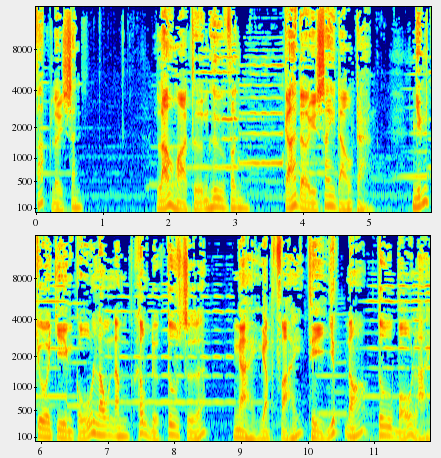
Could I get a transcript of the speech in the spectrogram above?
pháp lợi sanh. Lão Hòa Thượng Hư Vân Cả đời say đạo tràng, Những chùa chiền cũ lâu năm không được tu sửa, Ngài gặp phải thì giúp nó tu bổ lại.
